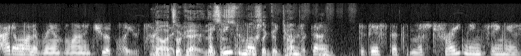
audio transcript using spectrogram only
I don't want to ramble on and chew up all your time. No, it's okay. This I think is- the this most, is a good it comes topic. down to this that the most frightening thing is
